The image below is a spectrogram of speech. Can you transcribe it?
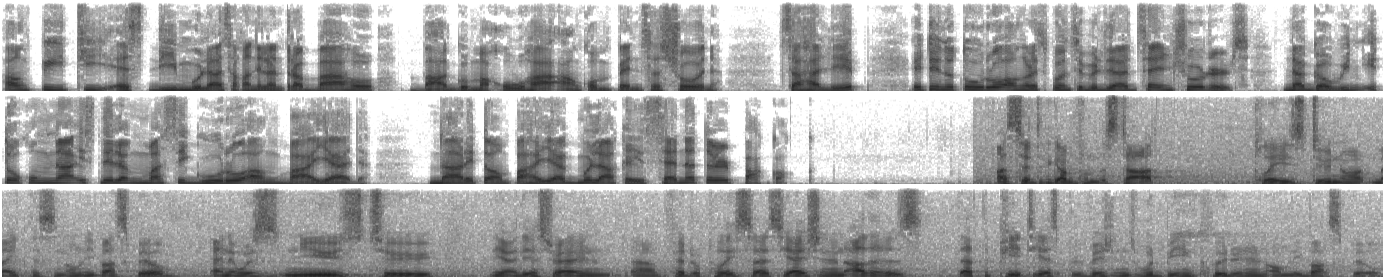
ang PTSD mula sa kanilang trabaho bago makuha ang kompensasyon. Sa halip, itinuturo ang responsibilidad sa insurers na gawin ito kung nais nilang masiguro ang bayad. Narito ang pahayag mula kay Senator Pakok. I said to the government from the start, please do not make this an omnibus bill. And it was news to you know, the Australian um, Federal Police Association and others that the PTS provisions would be included in an omnibus bill.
